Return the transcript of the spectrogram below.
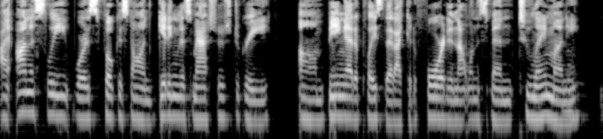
I honestly was focused on getting this master's degree, um, being at a place that I could afford and not want to spend Tulane money. Mm-hmm.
